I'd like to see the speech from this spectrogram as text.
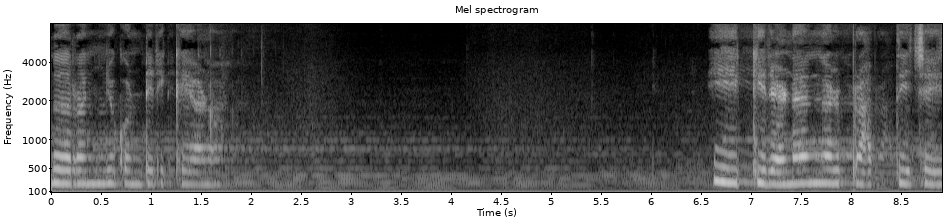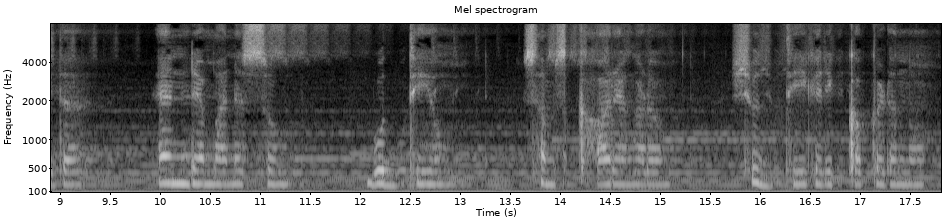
നിറഞ്ഞുകൊണ്ടിരിക്കുകയാണ് ഈ കിരണങ്ങൾ പ്രാപ്തി ചെയ്ത് എന്റെ മനസ്സും ബുദ്ധിയും സംസ്കാരങ്ങളും ശുദ്ധീകരിക്കപ്പെടുന്നു.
